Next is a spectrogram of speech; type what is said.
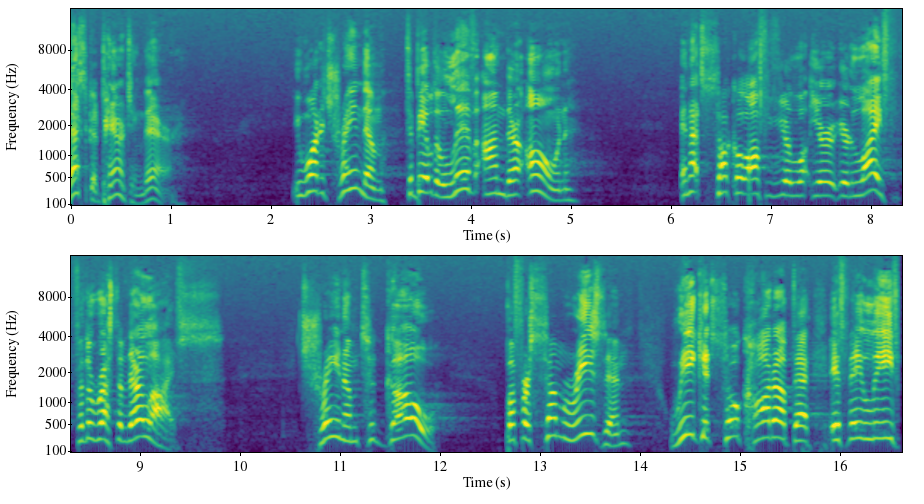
That's good parenting there. You want to train them to be able to live on their own and not suckle off of your, your, your life for the rest of their lives. Train them to go. But for some reason, We get so caught up that if they leave,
